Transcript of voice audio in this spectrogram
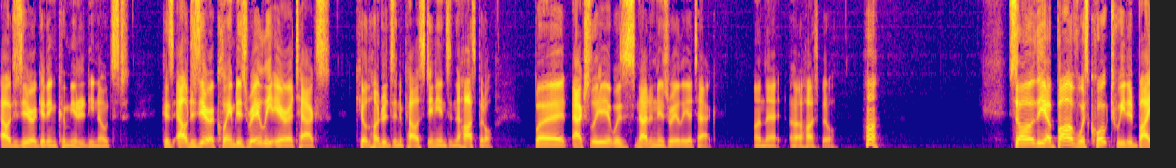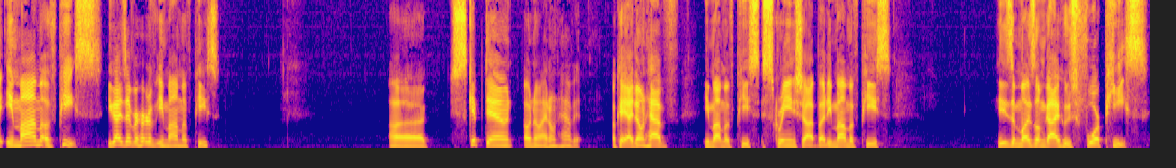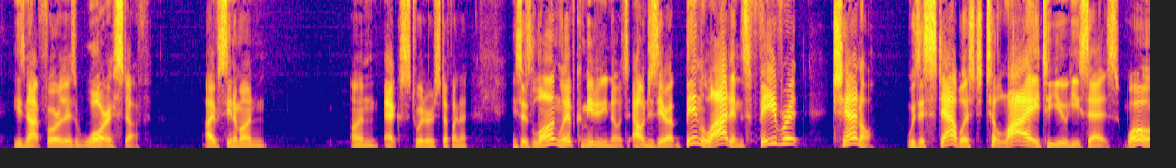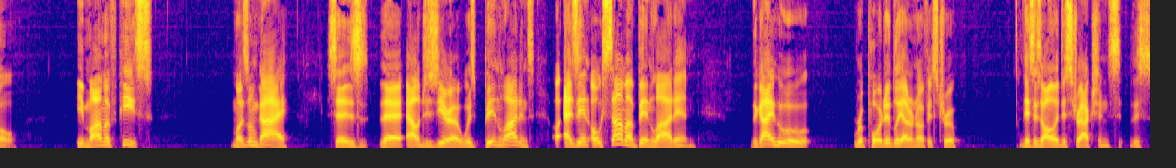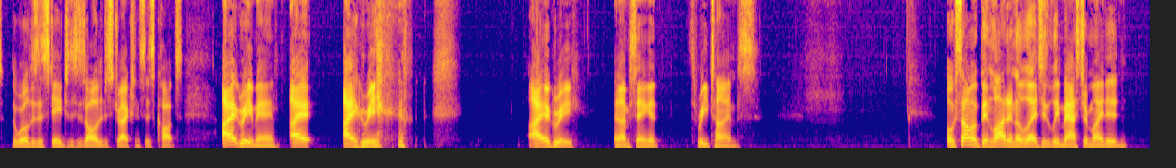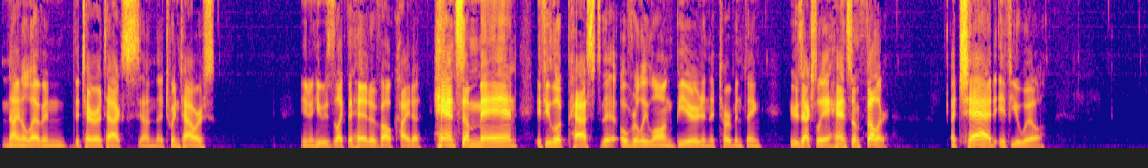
Al Jazeera getting community notes because Al Jazeera claimed Israeli air attacks killed hundreds of Palestinians in the hospital. but actually, it was not an Israeli attack on that uh, hospital. Huh. So the above was quote tweeted by Imam of Peace. You guys ever heard of Imam of Peace? Uh, skip down. Oh no, I don't have it. Okay, I don't have Imam of Peace screenshot, but Imam of Peace, he's a Muslim guy who's for peace. He's not for this war stuff. I've seen him on on X, Twitter, stuff like that. He says, "Long live community notes." Al Jazeera, Bin Laden's favorite channel, was established to lie to you. He says, "Whoa." Imam of Peace, Muslim guy, says that Al Jazeera was bin Laden's, as in Osama bin Laden, the guy who reportedly, I don't know if it's true, this is all a distraction. This the world is a stage. This is all a distraction. Says cops. I agree, man. I I agree. I agree, and I'm saying it three times. Osama bin Laden allegedly masterminded 9/11, the terror attacks on the Twin Towers. You know, he was like the head of Al Qaeda. Handsome man. If you look past the overly long beard and the turban thing, he was actually a handsome feller a Chad, if you will.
